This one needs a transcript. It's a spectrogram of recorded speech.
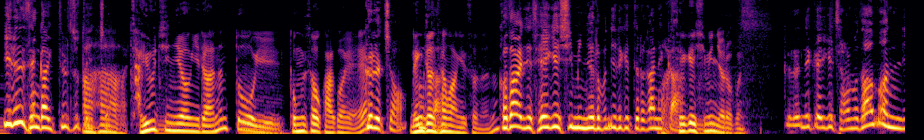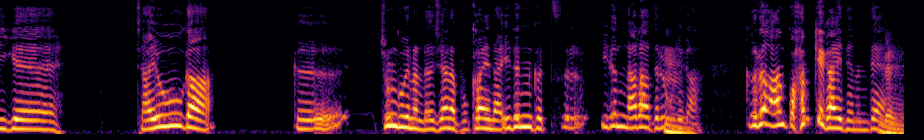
음. 이런 생각이 들 수도 있죠. 아하, 자유진영이라는 또이 음. 동서 과거에 그렇죠. 냉전 그러니까 상황에서는 거기다가 이제 세계 시민 여러분 이렇게 들어가니까 와, 세계 시민 여러분. 그러니까 이게 잘못하면 이게 자유가 그 중국이나 러시아나 북한이나 이런 것을 이런 나라들을 음. 우리가 끌어안고 함께 가야 되는데 네.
